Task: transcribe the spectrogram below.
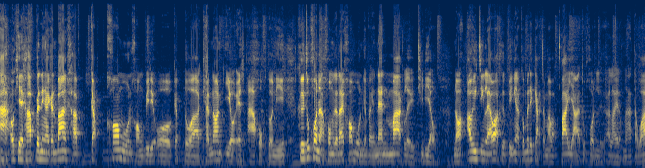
อะโอเคครับ เป็นยังไงกันบ้างครับ กับข้อมูลของวิดีโอกับตัว Canon EOS R6 ตัวนี้ คือทุกคนอะคงจะได้ข้อมูลกันไปแน่นมากเลยทีเดียวเนาะเอาจริง ๆ แล้วอะคือปิงอะก็ไม่ได้กะจะมาแบบป้ายยาทุกคนหรืออะไรหรอกนะ แต่ว่า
